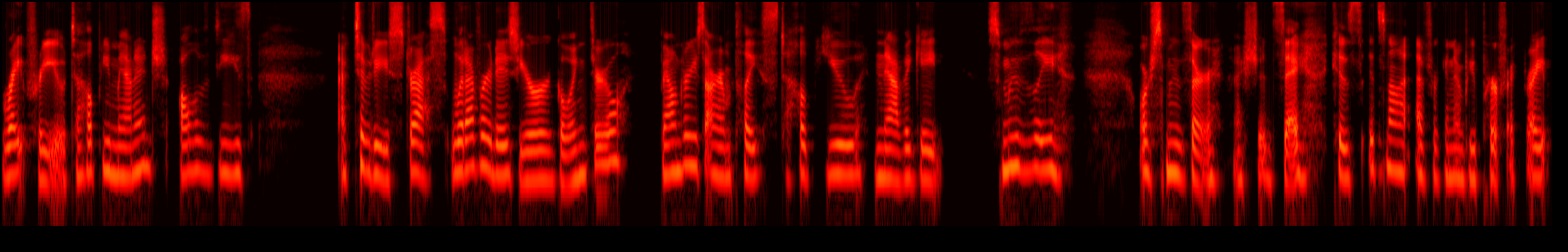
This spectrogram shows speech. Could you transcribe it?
right for you, to help you manage all of these activities, stress, whatever it is you're going through boundaries are in place to help you navigate smoothly or smoother, I should say, because it's not ever going to be perfect, right?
